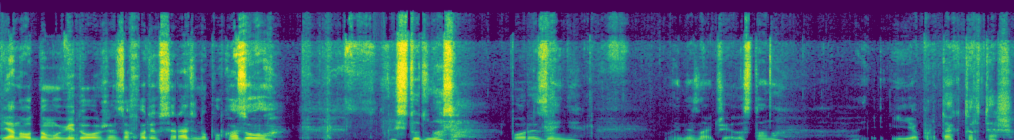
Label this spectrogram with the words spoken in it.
Я на одному відео вже заходив всередину, показував. Ось тут у нас по резині. Ой, не знаю, чи я достану. І є протектор теж.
